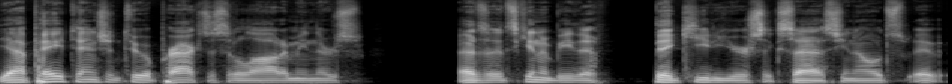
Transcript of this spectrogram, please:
yeah. Pay attention to it, practice it a lot. I mean, there's it's going to be the big key to your success. You know, it's it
